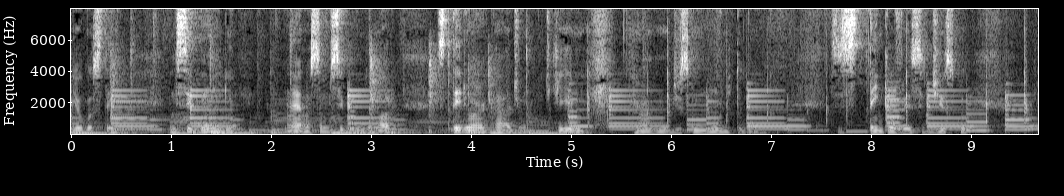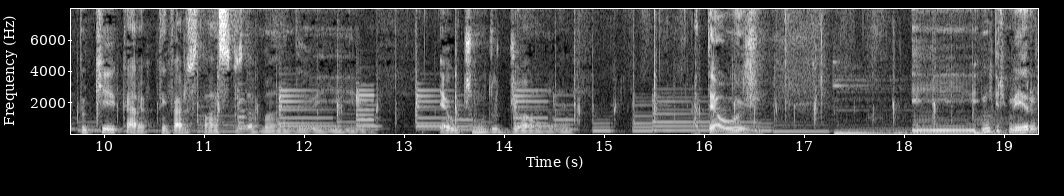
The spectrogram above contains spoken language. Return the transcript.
E eu gostei. Em segundo, né, nós estamos em segundo agora, Stadium Arcadium, que é um disco muito bom. Vocês têm que ouvir esse disco, porque, cara, tem vários clássicos da banda e é o último do John, né? Até hoje. E em primeiro,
